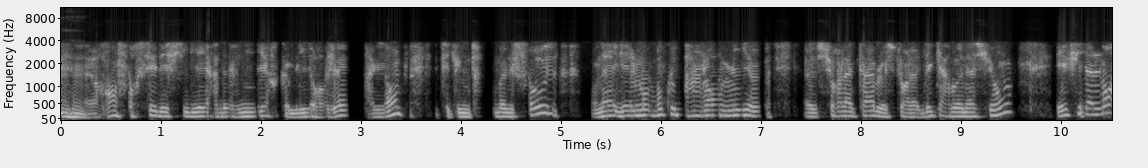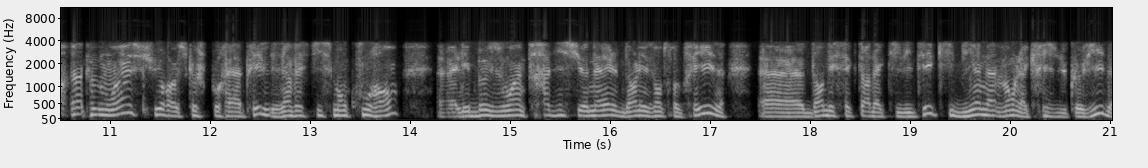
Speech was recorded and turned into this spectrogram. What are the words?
mmh. renforcer des filières d'avenir comme l'hydrogène par exemple, c'est une très bonne chose. On a également beaucoup d'argent mis sur la table sur la décarbonation et finalement un peu moins sur ce que je pourrais appeler les investissements courants, les besoins traditionnels dans les entreprises, euh, dans des secteurs d'activité qui, bien avant la crise du Covid,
